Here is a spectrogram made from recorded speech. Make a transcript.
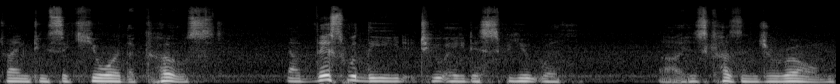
trying to secure the coast now, this would lead to a dispute with uh, his cousin Jerome,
